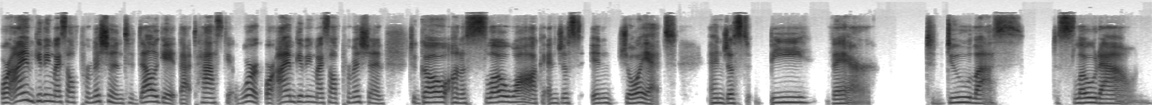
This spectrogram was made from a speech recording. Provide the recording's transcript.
Or I am giving myself permission to delegate that task at work. Or I am giving myself permission to go on a slow walk and just enjoy it and just be there, to do less, to slow down,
